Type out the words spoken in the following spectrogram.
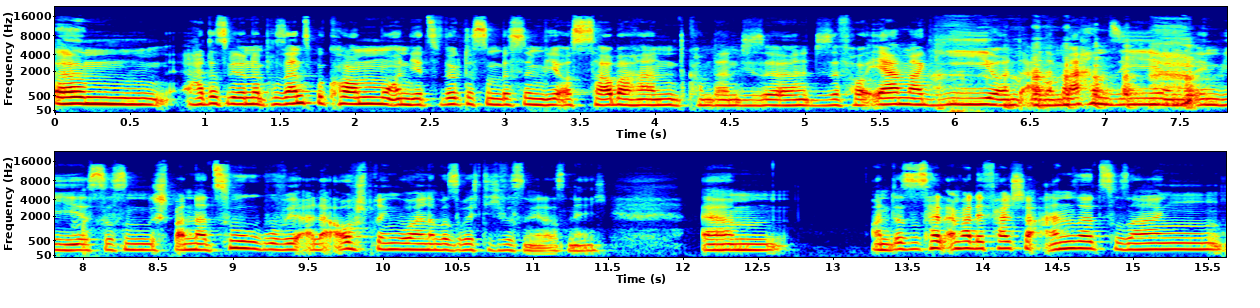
ähm, hat das wieder eine Präsenz bekommen und jetzt wirkt das so ein bisschen wie aus Zauberhand, kommt dann diese, diese VR-Magie und alle machen sie und irgendwie ist das ein spannender Zug, wo wir alle aufspringen wollen, aber so richtig wissen wir das nicht. Ähm, und das ist halt einfach der falsche Ansatz zu sagen,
